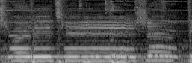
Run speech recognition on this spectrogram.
Shri Krishna.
